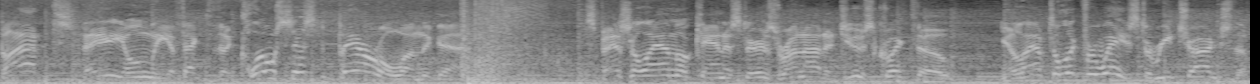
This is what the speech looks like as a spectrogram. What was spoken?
but they only affect the closest barrel on the gun. Special ammo canisters run out of juice quick, though. You'll have to look for ways to recharge them.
